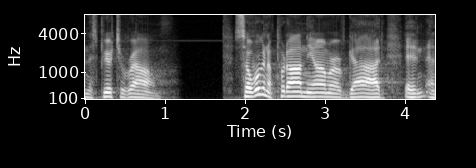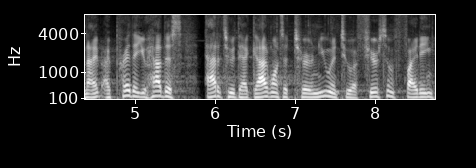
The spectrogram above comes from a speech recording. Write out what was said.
in the spiritual realm. So we're going to put on the armor of God, and, and I, I pray that you have this attitude that God wants to turn you into a fearsome fighting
